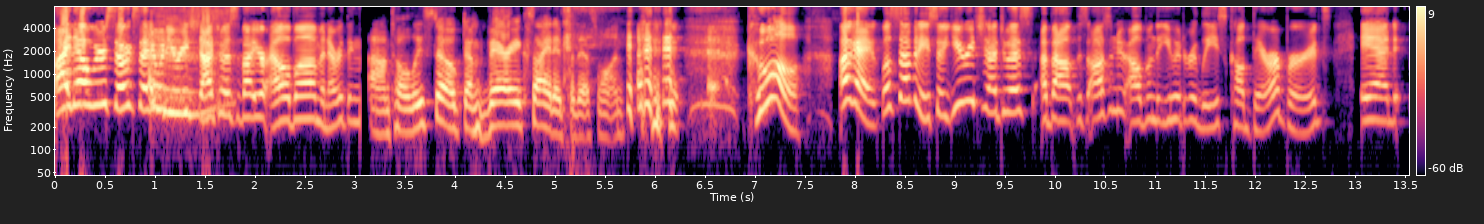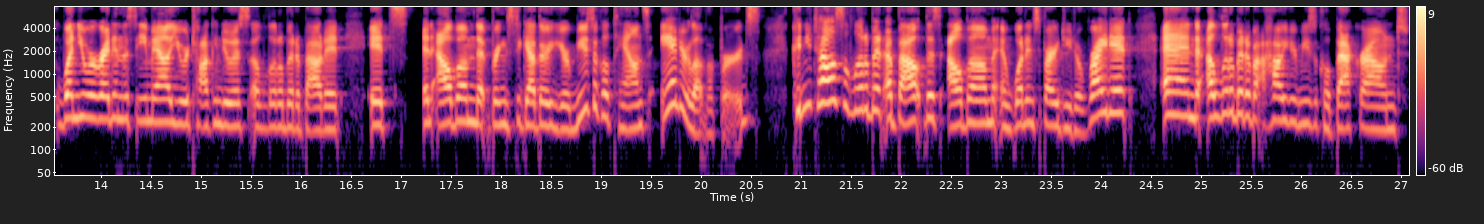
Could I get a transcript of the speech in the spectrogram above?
I know we were so excited when you reached out to us about your album and everything. I'm totally stoked. I'm very excited for this one. cool. Okay, well, Stephanie, so you reached out to us about this awesome new album that you had released called There Are Birds. And when you were writing this email, you were talking to us a little bit about it. It's an album that brings together your musical talents and your love of birds. Can you tell us a little bit about this album and what inspired you to write it, and a little bit about how your musical background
